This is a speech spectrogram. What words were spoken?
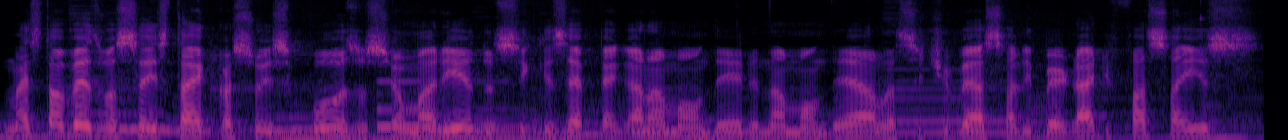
Mas talvez você está aí com a sua esposa, o seu marido, se quiser pegar na mão dele, na mão dela, se tiver essa liberdade, faça isso.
